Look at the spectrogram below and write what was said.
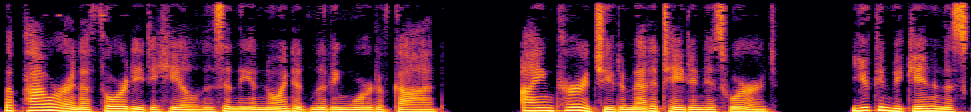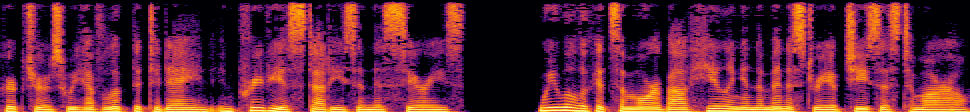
the power and authority to heal is in the anointed living Word of God. I encourage you to meditate in His Word. You can begin in the scriptures we have looked at today and in previous studies in this series. We will look at some more about healing in the ministry of Jesus tomorrow.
